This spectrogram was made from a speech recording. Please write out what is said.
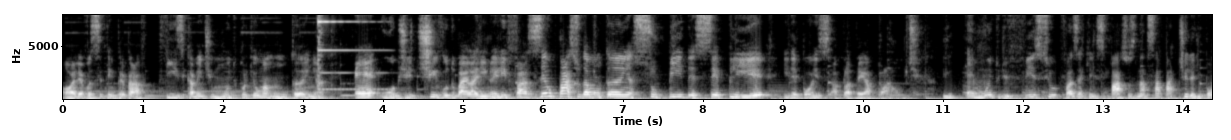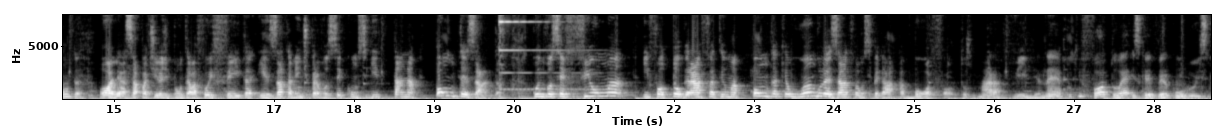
Olha, você tem que preparar fisicamente muito, porque uma montanha é o objetivo do bailarino. Ele fazer o passo da montanha, subir, descer, plier e depois a plateia aplaude. E é muito difícil fazer aqueles passos na sapatilha de ponta? Olha, a sapatilha de ponta ela foi feita exatamente para você conseguir estar na ponta exata. Quando você filma e fotografa, tem uma ponta que é o ângulo exato para você pegar a boa foto. Maravilha, né? Porque foto é escrever com luz.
